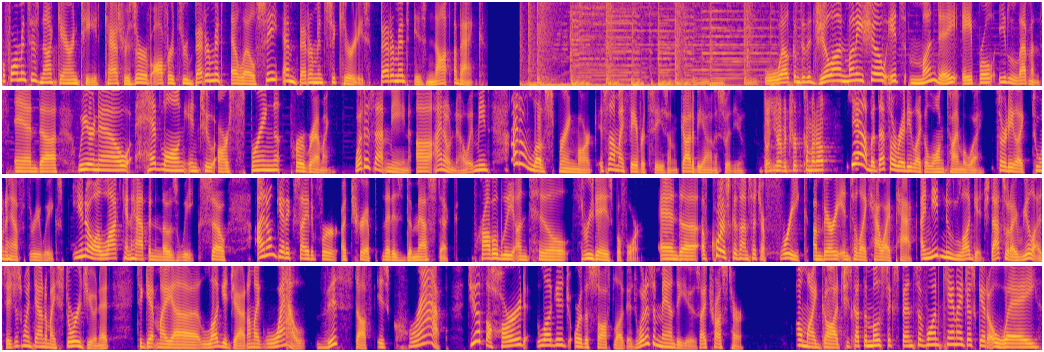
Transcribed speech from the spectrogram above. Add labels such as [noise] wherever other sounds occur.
Performance is not guaranteed. Cash reserve offered through Betterment LLC and Betterment Securities. Betterment is not a bank. Welcome to the Jill on Money Show. It's Monday, April 11th, and uh, we are now headlong into our spring programming. What does that mean? Uh, I don't know. It means I don't love spring, Mark. It's not my favorite season. Got to be honest with you. Don't you have a trip coming up? Yeah, but that's already like a long time away. It's already like two and a half, three weeks. You know, a lot can happen in those weeks. So I don't get excited for a trip that is domestic probably until three days before. And uh, of course, because I'm such a freak, I'm very into like how I pack. I need new luggage. That's what I realized. I just went down to my storage unit to get my uh, luggage out. I'm like, wow, this stuff is crap. Do you have the hard luggage or the soft luggage? What does Amanda use? I trust her. Oh my God, she's got the most expensive one. Can't I just get away?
